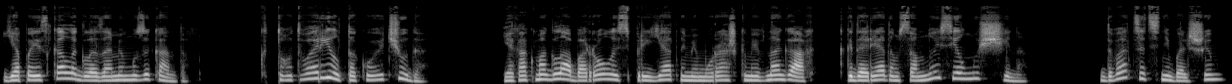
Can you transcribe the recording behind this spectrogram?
Я поискала глазами музыкантов. Кто творил такое чудо? Я как могла боролась с приятными мурашками в ногах, когда рядом со мной сел мужчина. Двадцать с небольшим,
